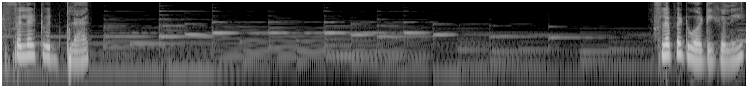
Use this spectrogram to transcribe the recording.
Fill it with black. Flip it vertically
